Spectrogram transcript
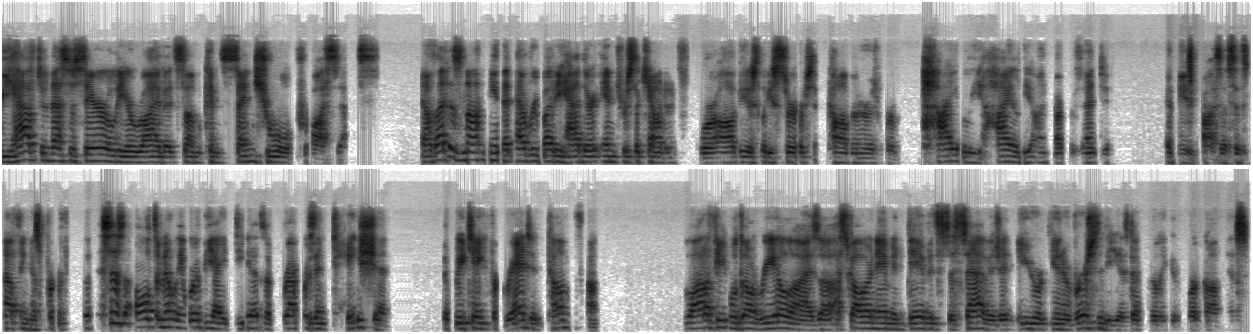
we have to necessarily arrive at some consensual process. Now, that does not mean that everybody had their interests accounted for. Obviously, serfs and commoners were highly, highly unrepresented in these processes. Nothing is perfect. But this is ultimately where the ideas of representation that we take for granted come from. A lot of people don't realize uh, a scholar named David Stasavage at New York University has done really good work on this.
